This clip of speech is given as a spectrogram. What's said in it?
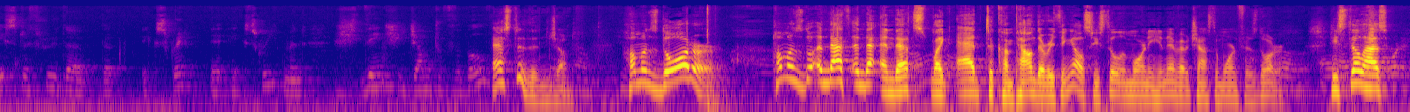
Esther threw the the excre- uh, excrement, sh- then she jumped off the building. Esther didn't jump. Haman's daughter. Haman's daughter, and that's and that and that's like add to compound everything else. He's still in mourning. He never have a chance to mourn for his daughter. He still has. Mordecai,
